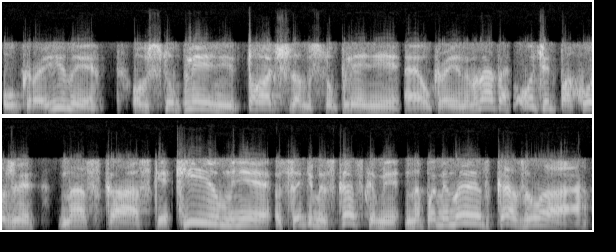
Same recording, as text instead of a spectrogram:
Украины о вступлении, точном вступлении э, Украины в НАТО очень похожи на сказки. Киев мне с этими сказками напоминает козла,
